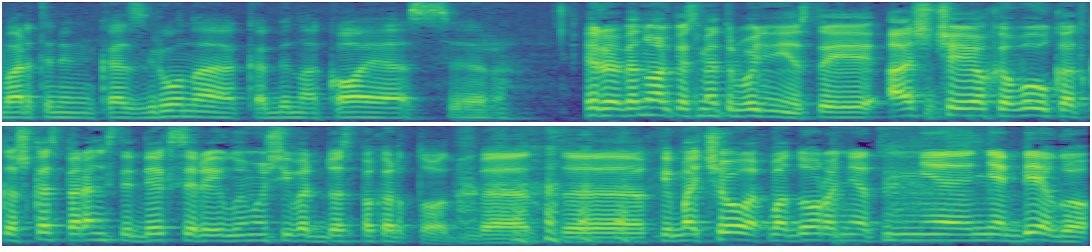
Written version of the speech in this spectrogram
Vartininkas grūna, kabina kojas ir Ir 11 m baudinys. Tai aš čia jokavau, kad kažkas per anksti bėgs ir jeigu įmuš įvarduos pakartot. Bet uh, kai mačiau, Ekvadoro net ne, nebėgo,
